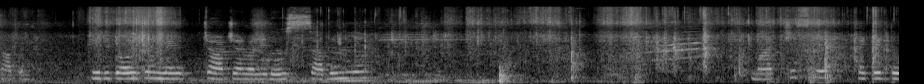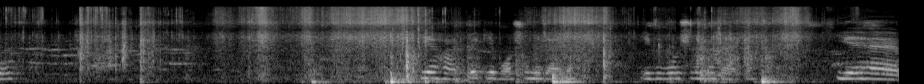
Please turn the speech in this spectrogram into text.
साबुन ये डिटॉल के हमने चार चार वाले दो साबुन लिए। माचिस के पैकेट दो। ये हार्पिक ये वॉशरूम में जाएगा। ये भी वॉशरूम में जाएगा। ये है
